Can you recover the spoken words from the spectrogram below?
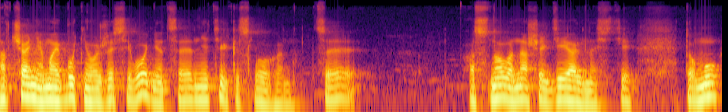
Навчання майбутнього вже сьогодні це не тільки слоган, це основа нашої діяльності. Тому,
